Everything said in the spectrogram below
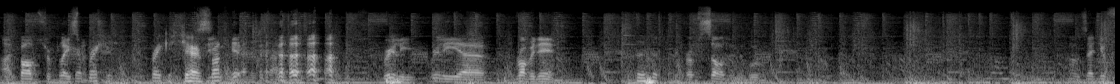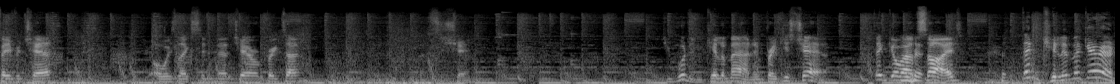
I'm Bob's replacement. break his, break his chair in front of him. really, really uh, rub it in. rub salt in the wound. Oh, is that your favourite chair? You always like sitting in that chair on break time? That's a shame. You wouldn't kill a man and break his chair. Then go outside, then kill him again.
